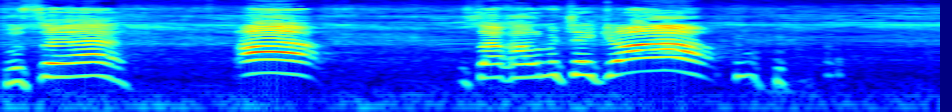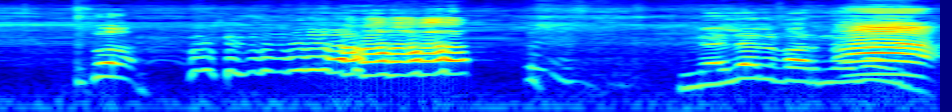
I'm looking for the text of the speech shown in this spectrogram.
Pusu he. Aa! Sakalımı çekiyor. Aa! Neler var neler. Aa!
